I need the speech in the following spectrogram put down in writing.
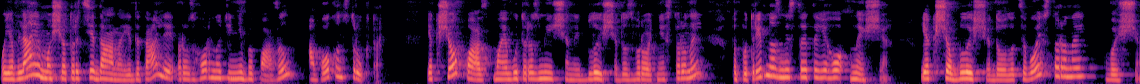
Уявляємо, що торці даної деталі розгорнуті ніби пазл або конструктор. Якщо паз має бути розміщений ближче до зворотньої сторони, то потрібно змістити його нижче. Якщо ближче до лицевої сторони вище.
